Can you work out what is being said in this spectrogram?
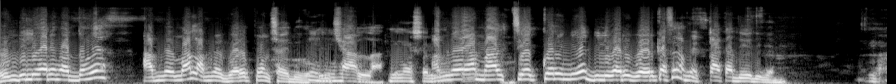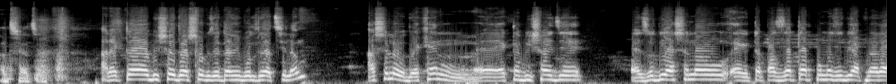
হোম ডেলিভারির মাধ্যমে আপনার মাল আপনার ঘরে পৌঁছায় দিব ইনশাআল্লাহ। আপনারা মাল চেক করে নিয়ে ডেলিভারি বয়ের কাছে আপনি টাকা দিয়ে দিবেন। আচ্ছা আচ্ছা। আর একটা বিষয় দর্শক যেটা আমি বলতে যাচ্ছিলাম আসলেও দেখেন একটা বিষয় যে যদি আসলেও একটা পাঁচ হাজার টাকার পণ্য যদি আপনারা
